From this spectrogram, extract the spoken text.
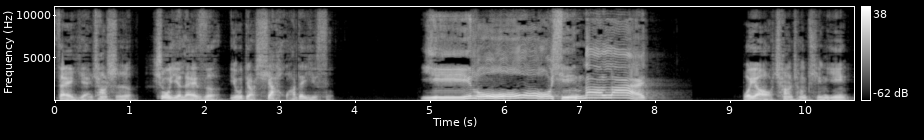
在演唱时注意来字有点下滑的意思。一路行哪来？不要唱成平音。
